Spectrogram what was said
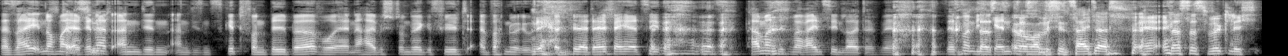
Da sei nochmal erinnert an den, an diesen Skit von Bill Burr, wo er eine halbe Stunde gefühlt einfach nur über Philadelphia herzieht. Das kann man sich mal reinziehen, Leute. Wer das noch nicht Das- kennt, Wenn man mal ein bisschen Zeit hat. Das ist wirklich,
